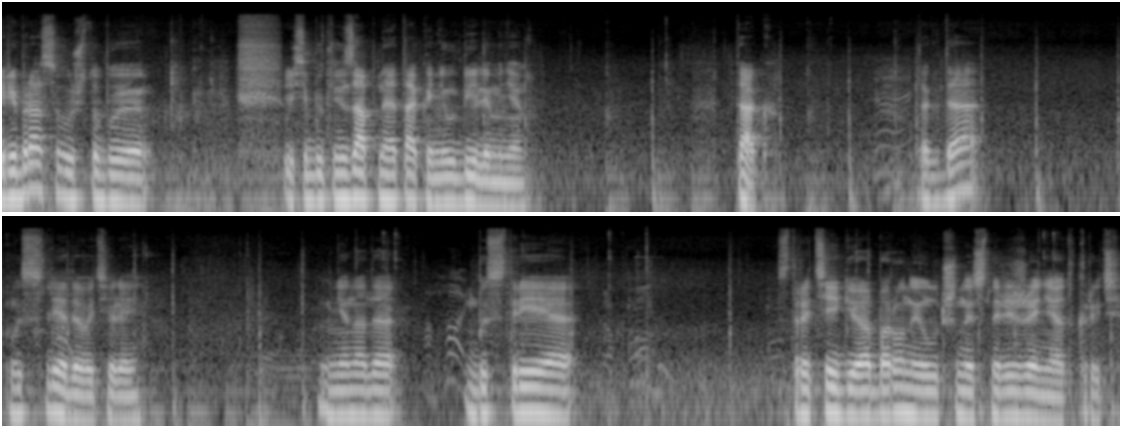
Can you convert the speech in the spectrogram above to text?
Перебрасываю, чтобы, если будет внезапная атака, не убили мне. Так. Тогда в исследователей. Мне надо быстрее стратегию обороны и улучшенное снаряжение открыть.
